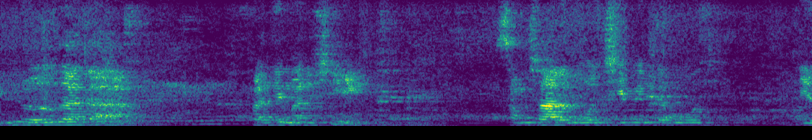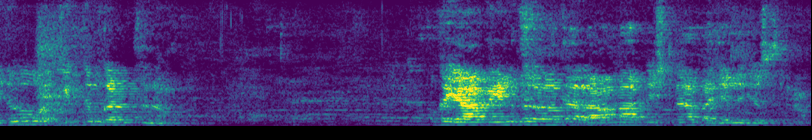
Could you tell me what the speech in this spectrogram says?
ఇన్ని రోజుల దాకా ప్రతి మనిషి సంసారము జీవితము ఏదో జీవితం గడుపుతున్నాం. ఒక యాభై ఏళ్ళ తర్వాత రామకృష్ణ భజనలు చేస్తున్నాం.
